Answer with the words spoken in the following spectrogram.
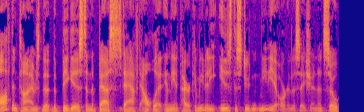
oftentimes the, the biggest and the best staffed outlet in the entire community is the student media organization. And so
